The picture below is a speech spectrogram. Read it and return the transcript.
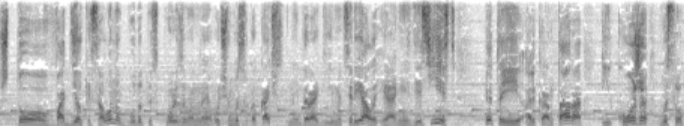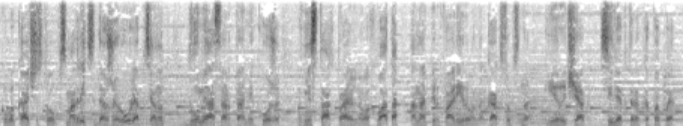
что в отделке салона будут использованы очень высококачественные дорогие материалы, и они здесь есть. Это и алькантара, и кожа высокого качества. Посмотрите, даже руль обтянут двумя сортами кожи. В местах правильного хвата она перфорирована, как, собственно, и рычаг селектора КПП.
